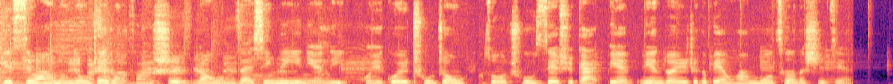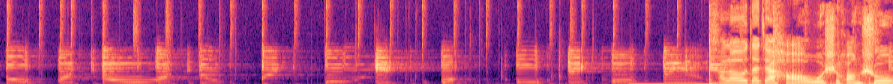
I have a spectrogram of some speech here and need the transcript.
也希望能用这种方式，让我们在新的一年里回归初衷，做出些许改变，面对这个变幻莫测的世界。大家好，我是黄叔，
